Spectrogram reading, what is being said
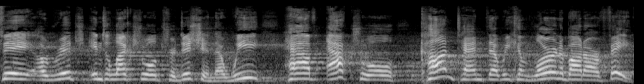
thing, a rich intellectual tradition, that we have actual content that we can learn about our faith.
